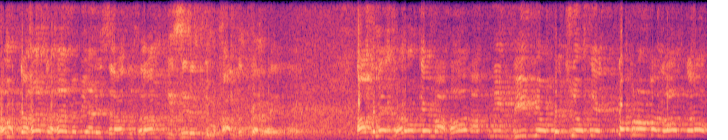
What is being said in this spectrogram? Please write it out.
ہم کہاں کہاں نبی علیہ السلاۃ السلام کی سیرت کی مخالفت کر رہے ہیں؟ اپنے گھروں کے ماحول، اپنی بیویوں، بچیوں کے کپڑوں پر غور کرو،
